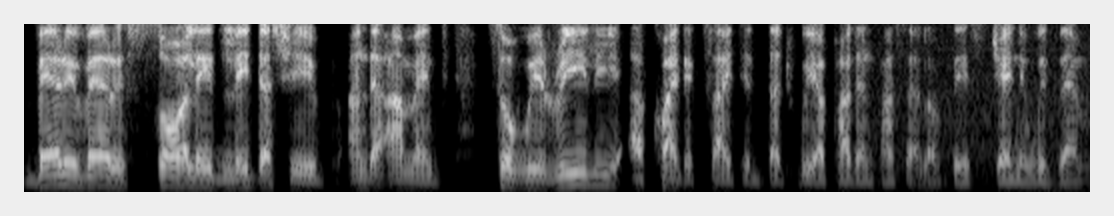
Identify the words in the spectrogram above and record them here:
very, very solid leadership under Ahmed. So we really are quite excited that we are part and parcel of this journey with them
